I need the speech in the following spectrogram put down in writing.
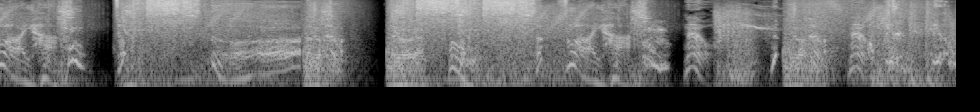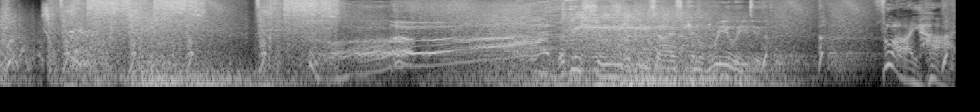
Fly high. You're a fool. Fly. Fly. Now. Now. Let me show you what these eyes can really do. Fly high.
